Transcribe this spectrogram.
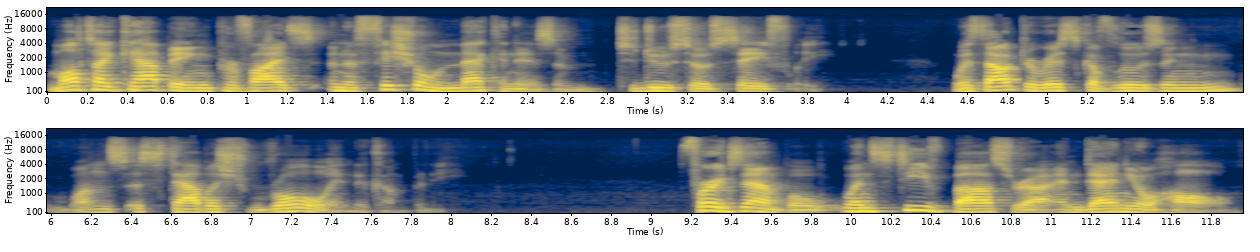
Multi capping provides an official mechanism to do so safely, without the risk of losing one's established role in the company. For example, when Steve Basra and Daniel Hall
